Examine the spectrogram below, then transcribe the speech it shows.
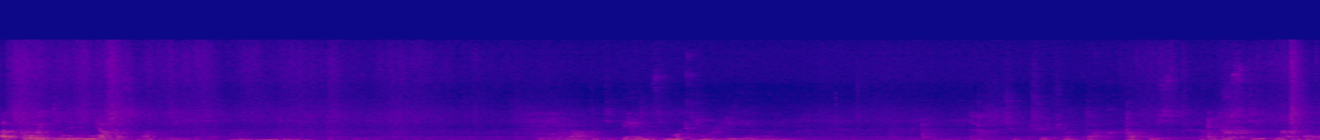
Откройте, на меня посмотрите. Так, и теперь мы смотрим левый. Так, чуть-чуть вот так опустить, опустить надо.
